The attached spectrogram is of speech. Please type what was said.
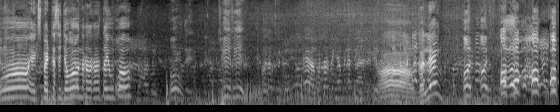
Oh, expert na si Jowo. Nakakatayo pa oh. Sige, sige. Wow, galing! Oy, oy. Hop, hop, hop, hop!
